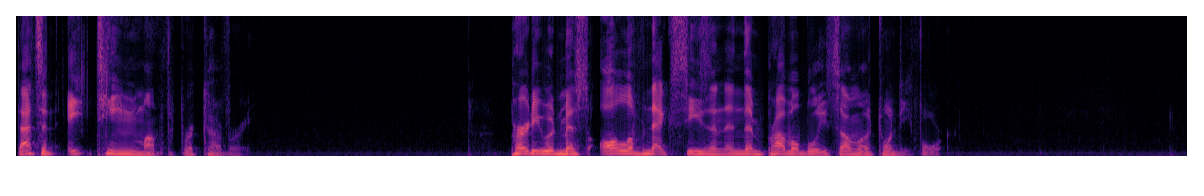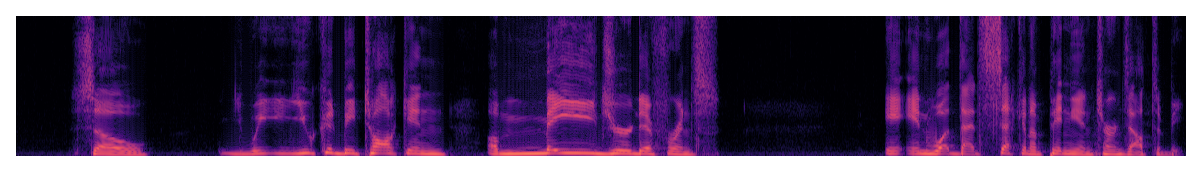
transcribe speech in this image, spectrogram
That's an 18 month recovery. Purdy would miss all of next season and then probably some of 24. So we you could be talking a major difference in, in what that second opinion turns out to be.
